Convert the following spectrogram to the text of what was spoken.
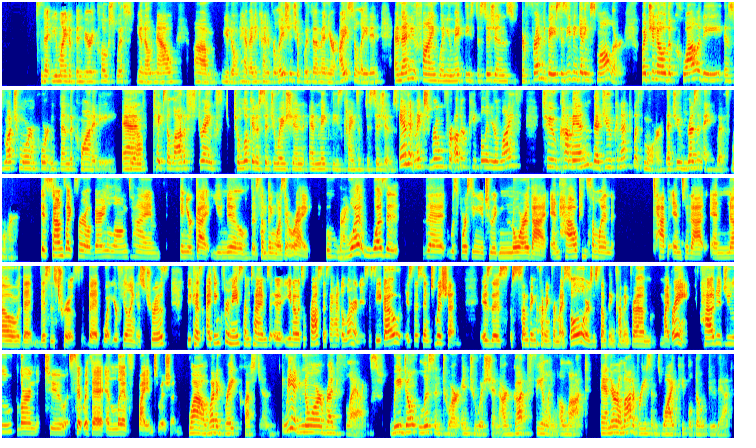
that you might have been very close with, you know, now um, you don't have any kind of relationship with them and you're isolated. And then you find when you make these decisions, your friend base is even getting smaller. But you know, the quality is much more important than the quantity and yeah. takes a lot of strength to look at a situation and make these kinds of decisions. And it makes room for other people in your life to come in that you connect with more, that you resonate with more. It sounds like for a very long time in your gut you knew that something wasn't right. right. What was it that was forcing you to ignore that? And how can someone tap into that and know that this is truth, that what you're feeling is truth? Because I think for me, sometimes, it, uh, you know, it's a process I had to learn. Is this ego? Is this intuition? Is this something coming from my soul or is this something coming from my brain? How did you learn to sit with it and live by intuition? Wow, what a great question. We ignore red flags. We don't listen to our intuition, our gut feeling a lot. And there are a lot of reasons why people don't do that.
